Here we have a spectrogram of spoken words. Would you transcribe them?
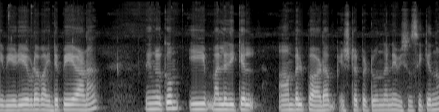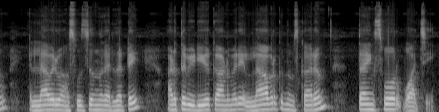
ഈ വീഡിയോ ഇവിടെ വൈൻഡപ്പ് ചെയ്യുകയാണ്. നിങ്ങൾക്കും ഈ മല്ലരിക്കൽ ആമ്പൽപ്പാടം ഇഷ്ടപ്പെട്ടു എന്ന് തന്നെ വിശ്വസിക്കുന്നു. എല്ലാവരും ആസ്വദിച്ചതെന്ന് കരുതട്ടെ. അടുത്ത വീഡിയോ കാണും വരെ എല്ലാവർക്കും നമസ്കാരം. താങ്ക്സ് ഫോർ വാച്ചിങ്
